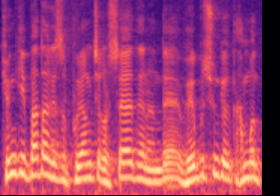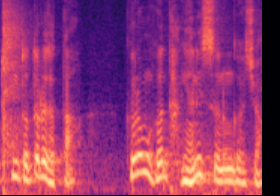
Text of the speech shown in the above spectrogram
경기 바닥에서 부양책을 써야 되는데 외부 충격도 한번 퉁 더 떨어졌다. 그러면 그건 당연히 쓰는 거죠.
